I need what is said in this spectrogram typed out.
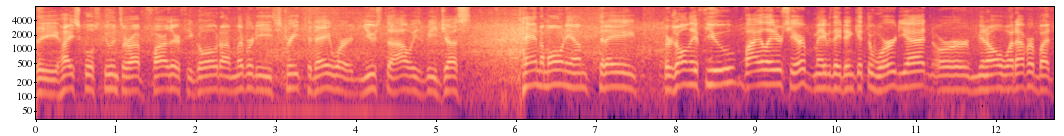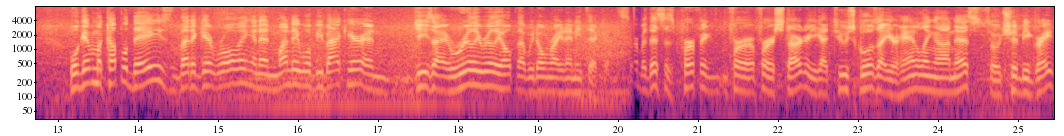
The high school students are up farther. If you go out on Liberty Street today, where it used to always be just pandemonium, today there's only a few violators here. Maybe they didn't get the word yet or, you know, whatever, but we'll give them a couple days, let it get rolling, and then Monday we'll be back here and geez, I really, really hope that we don't write any tickets. But this is perfect for, for a starter. You got two schools that you're handling on this, so it should be great.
